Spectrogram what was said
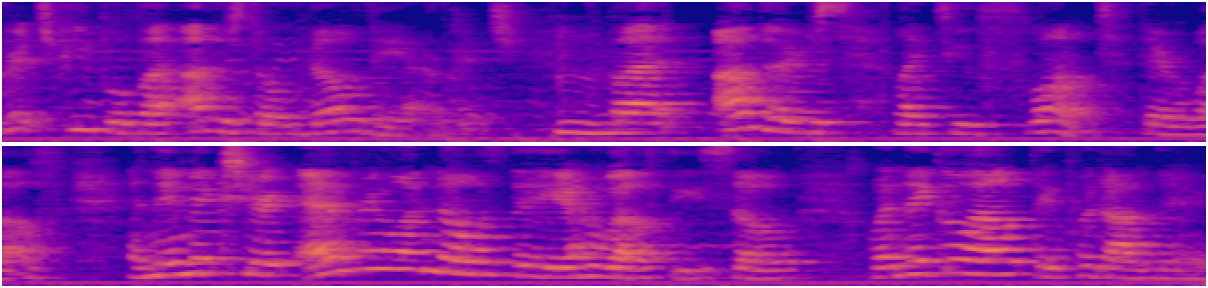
rich people, but others don't know they are rich. Mm. But others like to flaunt their wealth, and they make sure everyone knows they are wealthy. So when they go out, they put on their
